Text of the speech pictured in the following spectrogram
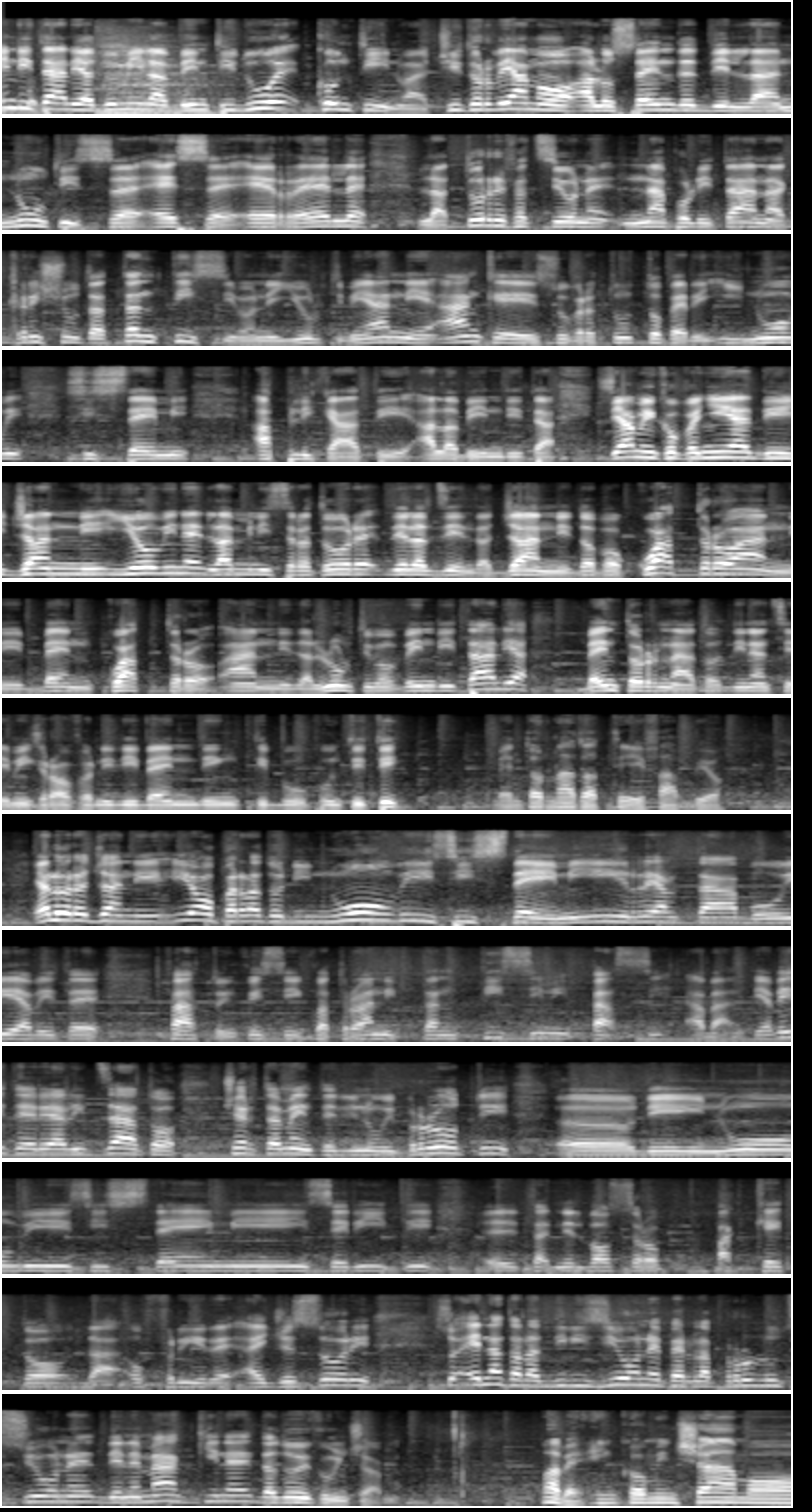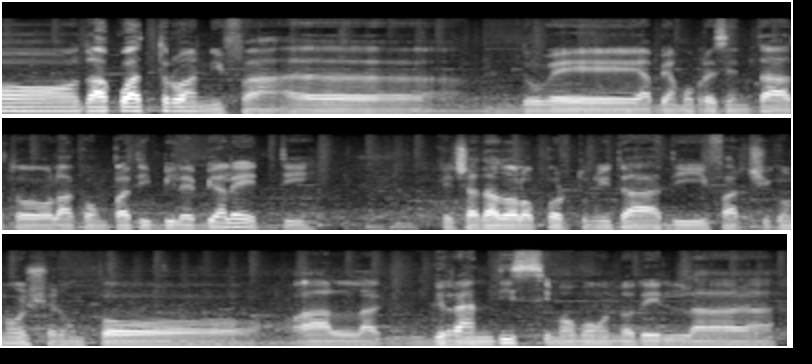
Venditalia 2022 continua, ci troviamo allo stand della Nutis SRL, la torrefazione napoletana cresciuta tantissimo negli ultimi anni anche e soprattutto per i nuovi sistemi applicati alla vendita. Siamo in compagnia di Gianni Iovine, l'amministratore dell'azienda. Gianni, dopo quattro anni, ben quattro anni dall'ultimo Venditalia, bentornato dinanzi ai microfoni di vendingtv.it. Bentornato a te Fabio. E allora Gianni, io ho parlato di nuovi sistemi, in realtà voi avete fatto in questi quattro anni tantissimi passi avanti. Avete realizzato certamente di nuovi prodotti, eh, dei nuovi sistemi inseriti eh, nel vostro pacchetto da offrire ai gestori. È nata la divisione per la produzione delle macchine, da dove cominciamo? Vabbè, incominciamo da quattro anni fa. Eh dove abbiamo presentato la compatibile Bialetti che ci ha dato l'opportunità di farci conoscere un po' al grandissimo mondo del,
